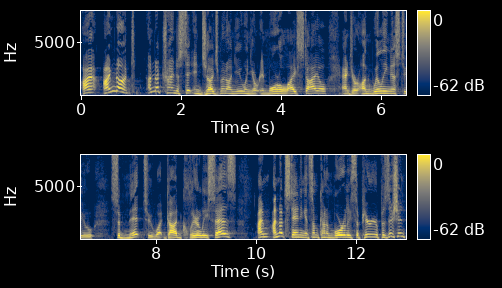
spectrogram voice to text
I, I'm, not, I'm not trying to sit in judgment on you and your immoral lifestyle and your unwillingness to submit to what God clearly says. I'm, I'm not standing in some kind of morally superior position.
